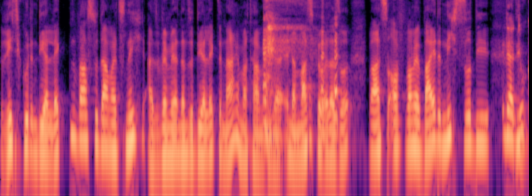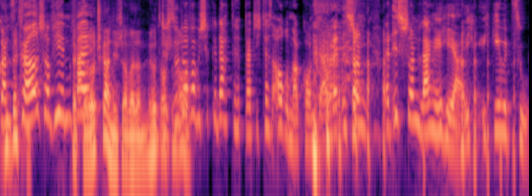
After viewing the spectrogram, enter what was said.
Richtig gut in Dialekten warst du damals nicht. Also wenn wir dann so Dialekte nachgemacht haben in der, in der Maske oder so, war es oft, waren wir beide nicht so die. ja, die, du kannst. Kölsch auf jeden Ja, Fall. Kölsch gar nicht, aber dann hört es auch schon Düsseldorf habe ich gedacht, dass ich das auch immer konnte. Aber das ist schon, das ist schon lange her. Ich, ich gebe zu.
